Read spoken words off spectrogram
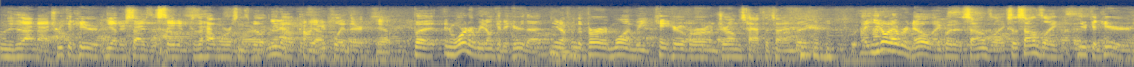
when we did that match, we could hear the other sides of the stadium because of how Morrison's built. You know, Connor, Yeah. you played there. Yeah. But in Werner, we don't get to hear that. You know, from the Burn one, we can't hear over our own drums half the time. But you don't ever know like what it sounds like. So it sounds like you can hear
